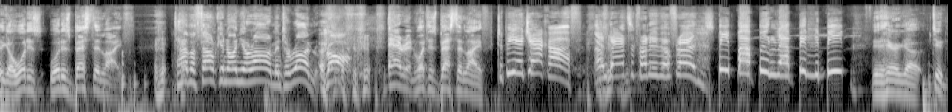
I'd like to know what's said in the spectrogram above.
They go, what is what is best in life? to have a falcon on your arm and to run. Wrong. Aaron, what is best in life? To be a jack off and dance in front of your friends. Beep bop boodle da biddly beep. Yeah, here we go, dude.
